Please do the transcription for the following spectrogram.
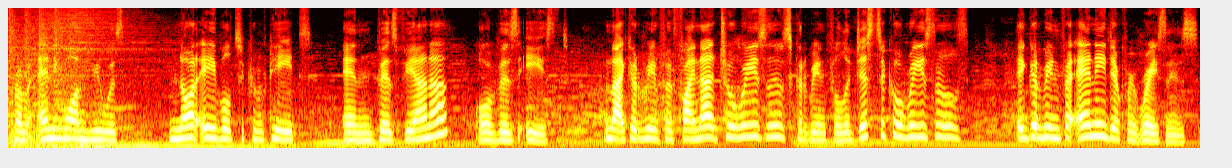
from anyone who was not able to compete in Vis Vienna or Vis East. And that could have been for financial reasons, could have been for logistical reasons, it could have been for any different reasons.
